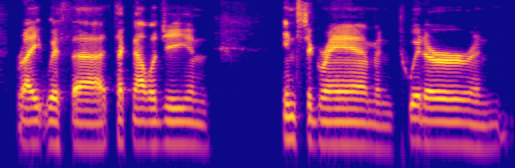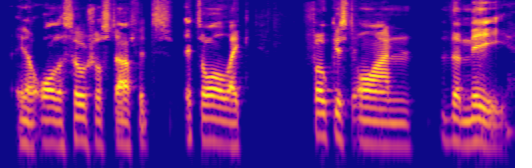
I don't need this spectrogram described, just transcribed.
right, with uh, technology and Instagram and Twitter and, you know, all the social stuff. It's, it's all like focused on the me,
